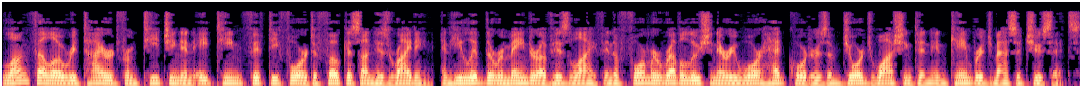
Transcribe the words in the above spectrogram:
Longfellow retired from teaching in 1854 to focus on his writing, and he lived the remainder of his life in a former Revolutionary War headquarters of George Washington in Cambridge, Massachusetts.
